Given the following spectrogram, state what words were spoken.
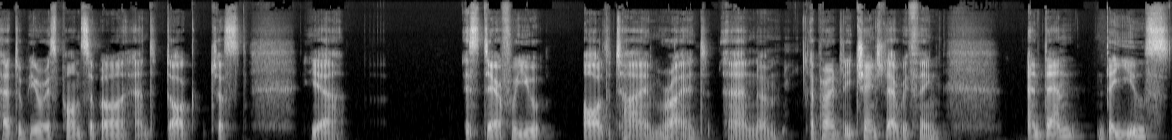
had to be responsible and the dog just yeah is there for you all the time right? And um, apparently changed everything. And then they use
